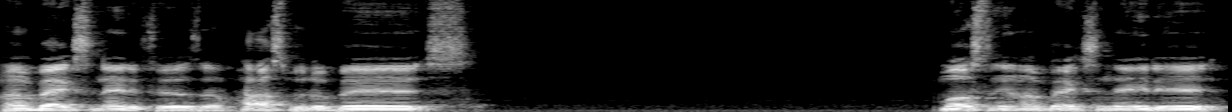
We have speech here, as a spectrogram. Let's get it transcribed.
Unvaccinated fills up hospital beds, mostly unvaccinated.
